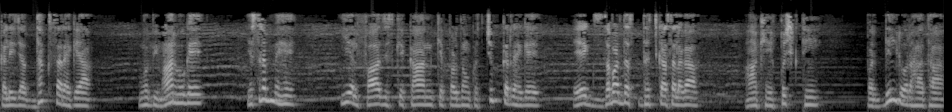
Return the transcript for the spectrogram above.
کلیجہ دھک سا رہ گیا۔ وہ بیمار ہو گئے۔ یسرب میں ہے۔ یہ الفاظ اس کے کان کے پردوں کو چپ کر رہ گئے۔ ایک زبردست دھچکا سا لگا۔ آنکھیں خشک تھیں، پر دل رو رہا تھا۔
